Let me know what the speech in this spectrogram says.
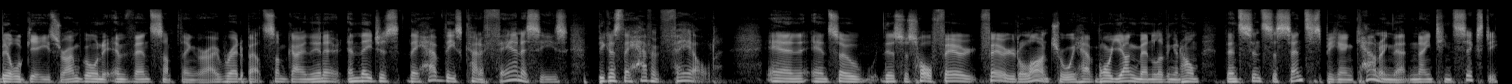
Bill Gates or I'm going to invent something or I read about some guy on the internet and they just they have these kind of fantasies because they haven't failed. And and so there's this whole failure, failure to launch, where we have more young men living at home than since the census began counting that in 1960,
